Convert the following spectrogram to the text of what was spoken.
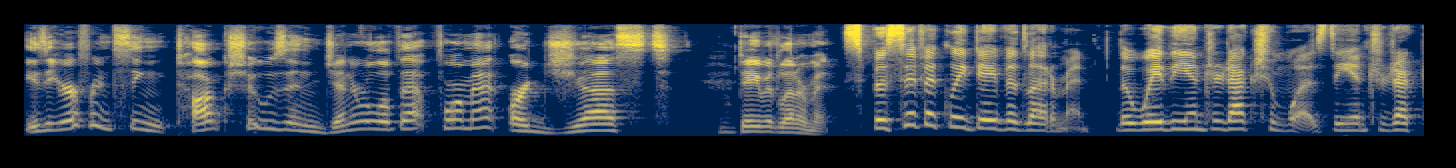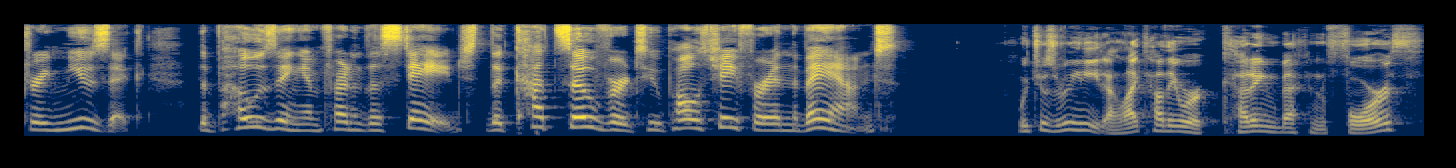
is he referencing talk shows in general of that format or just David Letterman? Specifically David Letterman, the way the introduction was, the introductory music, the posing in front of the stage, the cuts over to Paul Shaffer and the band. which was really neat. I like how they were cutting back and forth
